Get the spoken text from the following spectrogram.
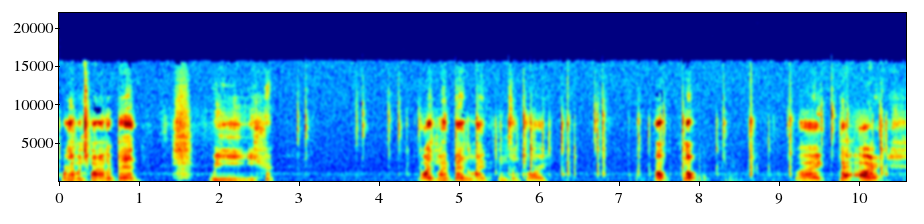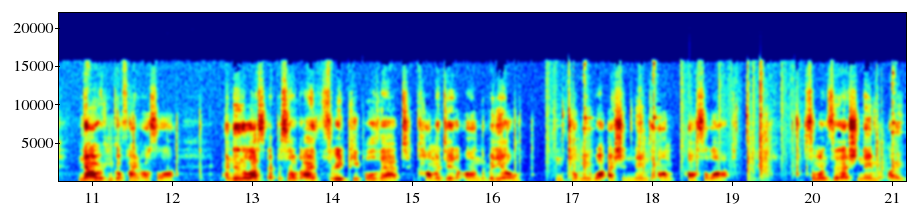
What happened to my other bed? We. Why is my bed in my inventory? Oh, nope. Like that. Alright. Now we can go find Ocelot. And in the last episode, I had three people that commented on the video and told me what I should name the um, Ocelot. Someone said I should name it like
